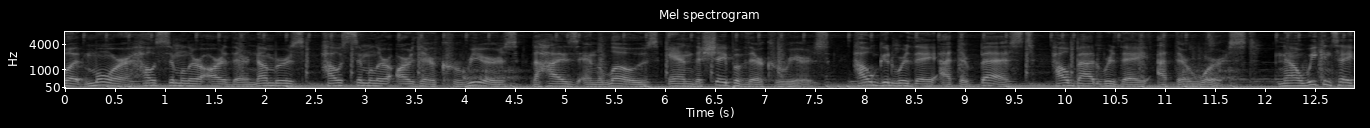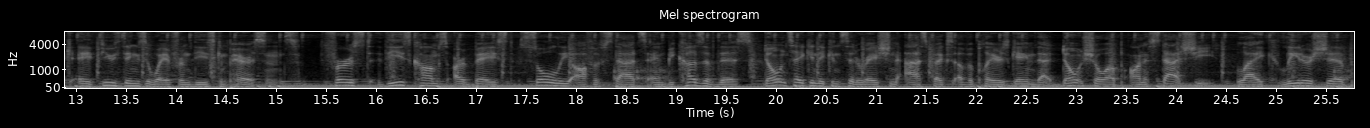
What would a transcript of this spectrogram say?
but more how similar are their numbers, how similar are their careers, the highs and the lows, and the shape of their careers. How good were they at their best? How bad were they at their worst? Now, we can take a few things away from these comparisons. First, these comps are based solely off of stats, and because of this, don't take into consideration aspects of a player's game that don't show up on a stat sheet, like leadership,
